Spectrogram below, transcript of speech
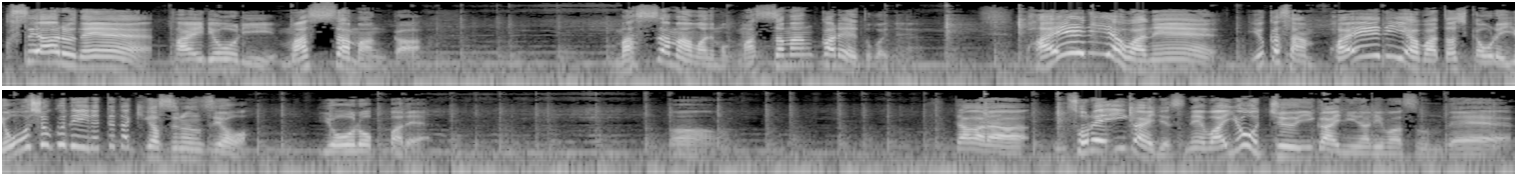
癖あるね。タイ料理。マッサマンか。マッサマンはでも、マッサマンカレーとかね。パエリアはね、ゆかさん、パエリアは確か俺洋食で入れてた気がするんですよ。ヨーロッパで。うん。だから、それ以外ですね。和洋中以外になりますんで。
